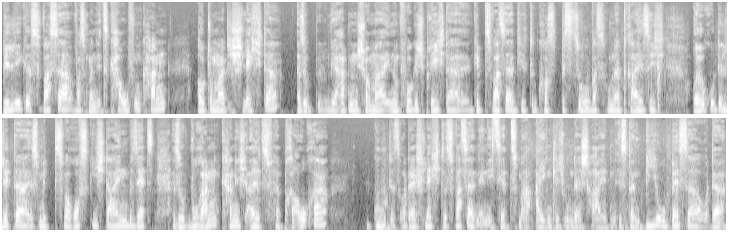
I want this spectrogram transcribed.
billiges Wasser, was man jetzt kaufen kann, automatisch schlechter? Also wir hatten schon mal in einem Vorgespräch, da gibt's Wasser, die kostet bis zu was 130 Euro der Liter, ist mit Swarovski-Steinen besetzt. Also woran kann ich als Verbraucher gutes oder schlechtes Wasser, nenne ich es jetzt mal, eigentlich unterscheiden? Ist dann Bio besser oder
